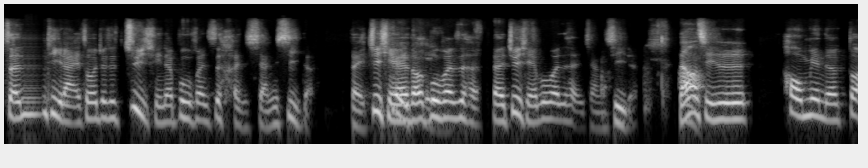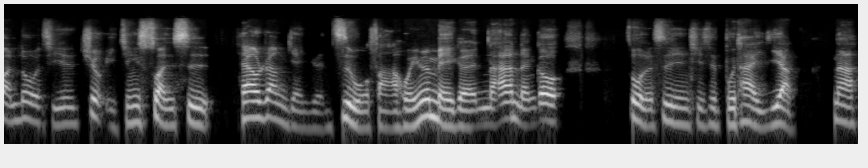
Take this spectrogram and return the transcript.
整体来说，就是剧情的部分是很详细的。对，剧情的部分是很对，剧情的部分是很详细的。然后其实后面的段落其实就已经算是他要让演员自我发挥，因为每个人他能够做的事情其实不太一样。那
